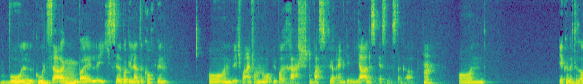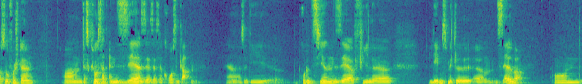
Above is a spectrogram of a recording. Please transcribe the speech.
wohl gut sagen, weil ich selber gelernter Koch bin. Und ich war einfach nur überrascht, was für ein geniales Essen es da gab. Hm. Und ihr könnt euch das auch so vorstellen, das Kloster hat einen sehr, sehr, sehr, sehr großen Garten. Ja, also die äh, produzieren sehr viele Lebensmittel ähm, selber. Und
